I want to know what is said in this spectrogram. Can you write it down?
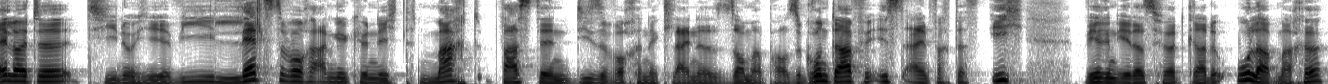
Hey Leute, Tino hier. Wie letzte Woche angekündigt, macht was denn diese Woche eine kleine Sommerpause. Grund dafür ist einfach, dass ich, während ihr das hört, gerade Urlaub mache.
